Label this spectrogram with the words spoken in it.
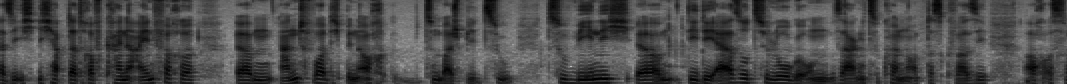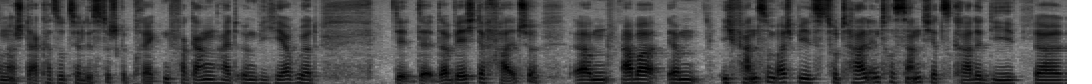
Also ich, ich habe darauf keine einfache ähm, Antwort. Ich bin auch zum Beispiel zu, zu wenig ähm, DDR-Soziologe, um sagen zu können, ob das quasi auch aus so einer stärker sozialistisch geprägten Vergangenheit irgendwie herrührt da, da wäre ich der Falsche. Ähm, aber ähm, ich fand zum Beispiel es total interessant jetzt gerade die, äh,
